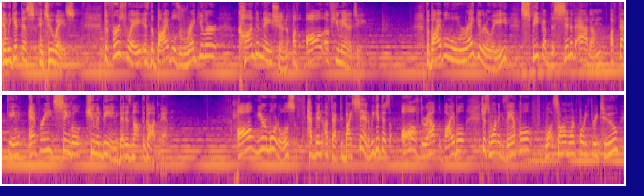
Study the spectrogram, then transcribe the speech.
And we get this in two ways. The first way is the Bible's regular condemnation of all of humanity. The Bible will regularly speak of the sin of Adam affecting every single human being that is not the God man. All mere mortals have been affected by sin. We get this all throughout the Bible. Just one example Psalm 143 2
